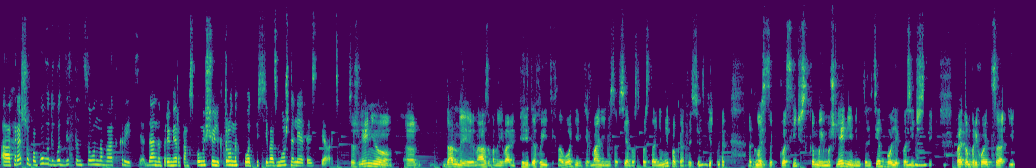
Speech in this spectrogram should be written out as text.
А, хорошо, по поводу вот дистанционного открытия, да, например, там с помощью электронных подписей, возможно ли это сделать? К сожалению, э, данные, названные вами передовые технологии, в Германии не совсем распространены пока. То есть все-таки рынок относится к классическому, и мышление, и менталитет более классический. Mm-hmm. Поэтому приходится и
